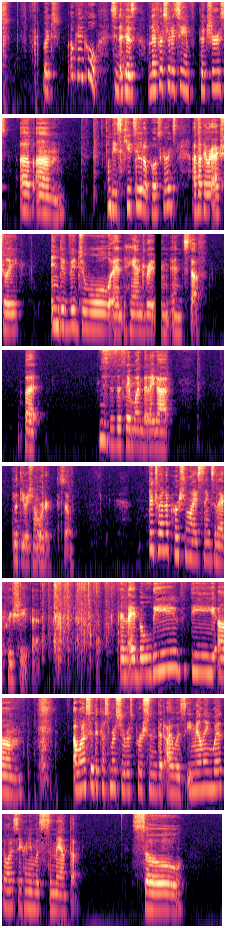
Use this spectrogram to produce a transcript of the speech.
which okay, cool. Because when I first started seeing pictures of um, these cutesy little postcards, I thought they were actually individual and handwritten and stuff. But this is the same one that I got with the original order. So they're trying to personalize things and I appreciate that. And I believe the um, I want to say the customer service person that I was emailing with, I want to say her name was Samantha. So,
